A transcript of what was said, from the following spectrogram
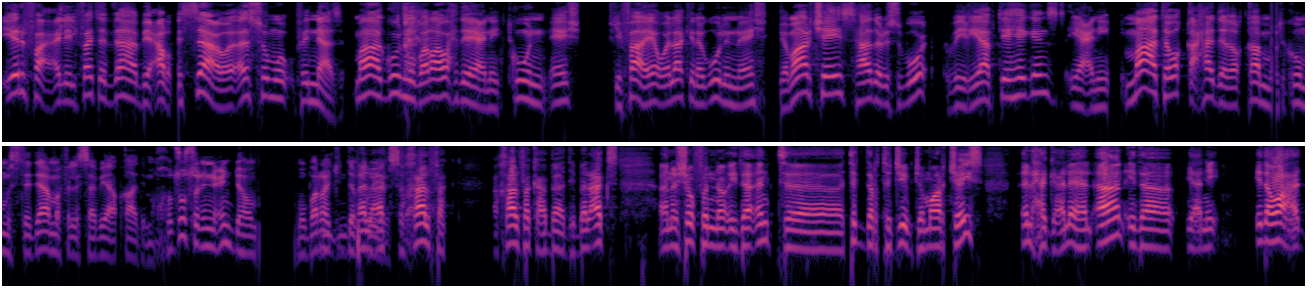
يرفع للفتى الذهبي عرض. الساعة وأسهمه في النازل. ما أقول مباراة واحدة يعني تكون إيش كفاية ولكن أقول إنه إيش جمار تشيس هذا الأسبوع في غياب تي هيجنز يعني ما أتوقع هذه الأرقام تكون مستدامة في الأسابيع القادمة خصوصا إنه عندهم مباراة جدا بالعكس. اخالفك اخالفك عبادي. بالعكس أنا أشوف إنه إذا أنت آه، تقدر تجيب جمار تشيس الحق عليها الآن. إذا يعني إذا واحد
